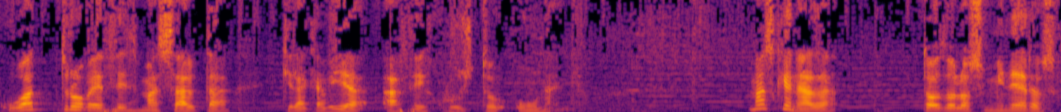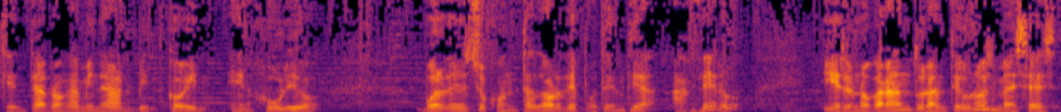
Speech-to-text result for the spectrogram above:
cuatro veces más alta que la que había hace justo un año. Más que nada, todos los mineros que entraron a minar Bitcoin en julio vuelven su contador de potencia a cero y renovarán durante unos meses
